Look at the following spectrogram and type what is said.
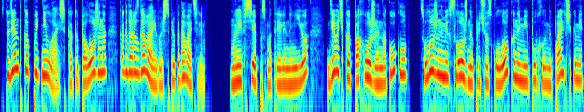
студентка поднялась, как и положено, когда разговариваешь с преподавателем. Мы все посмотрели на нее, девочка, похожая на куклу, с уложенными в сложную прическу локонами и пухлыми пальчиками,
